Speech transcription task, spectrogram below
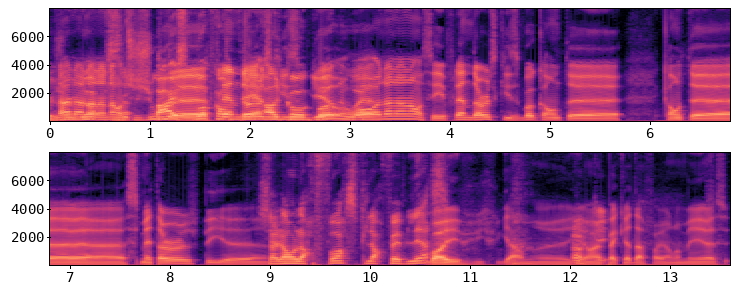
jeu-là. non, non, non, non, tu joues euh, contre Flanders Hulk Hogan. ou, euh, Oh, non, non, non, c'est Flanders qui se bat contre, euh, contre euh, Smithers, puis... Euh... Selon leur force puis leur faiblesse. Bon, il- regarde, euh, il y a un paquet d'affaires, là, mais euh, c'est-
